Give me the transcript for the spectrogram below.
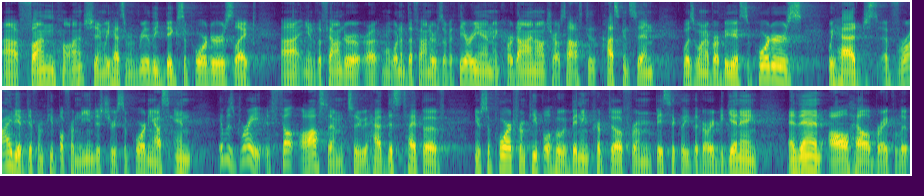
uh, fun launch, and we had some really big supporters like uh, you know, the founder, uh, one of the founders of Ethereum and Cardano, Charles Hoskinson, was one of our biggest supporters. We had just a variety of different people from the industry supporting us, and it was great. It felt awesome to have this type of you know, support from people who have been in crypto from basically the very beginning, and then all hell break lo-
